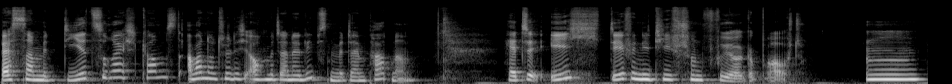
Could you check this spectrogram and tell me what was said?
besser mit dir zurechtkommst, aber natürlich auch mit deiner Liebsten, mit deinem Partner. Hätte ich definitiv schon früher gebraucht. Hm,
